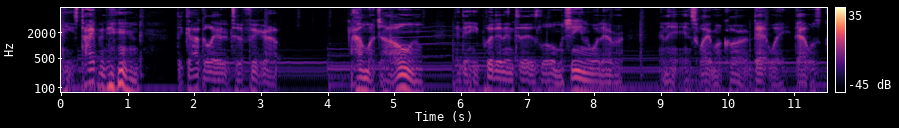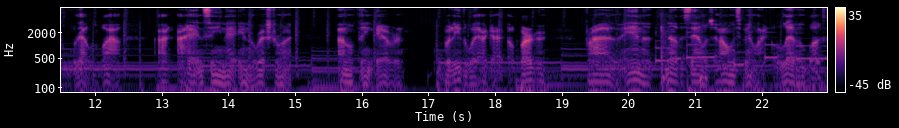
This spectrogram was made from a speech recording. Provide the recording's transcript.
And he's typing in the calculator to figure out how much I owe him. And then he put it into his little machine or whatever and and swipe my card that way. That was that was wild. I, I hadn't seen that in a restaurant. I don't think ever. But either way, I got a burger, fries, and a, another sandwich, and I only spent like 11 bucks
